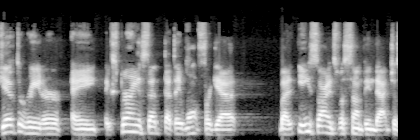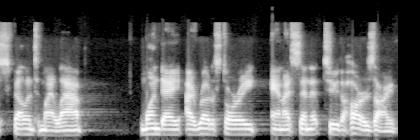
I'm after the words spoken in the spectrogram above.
give the reader a experience that, that they won't forget. But e-zines was something that just fell into my lap. One day I wrote a story and I sent it to the horror zine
